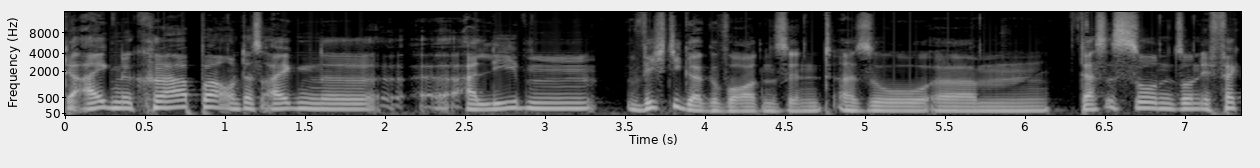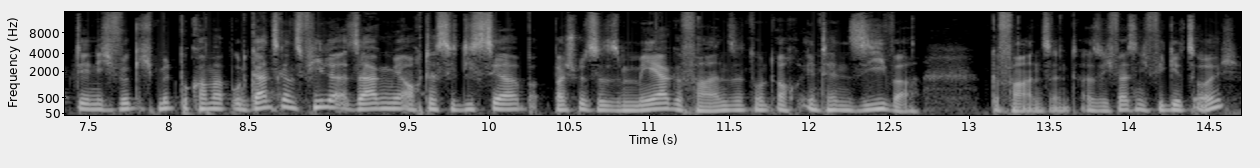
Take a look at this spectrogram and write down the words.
der eigene Körper und das eigene äh, Erleben wichtiger geworden sind. Also ähm, das ist so ein, so ein Effekt, den ich wirklich mitbekommen habe. Und ganz, ganz viele sagen mir auch, dass sie dieses Jahr beispielsweise mehr gefahren sind und auch intensiver gefahren sind. Also ich weiß nicht, wie geht's euch?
